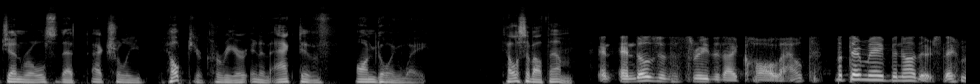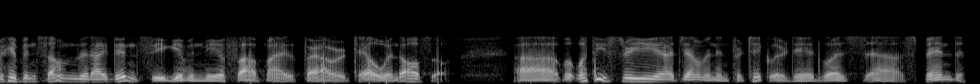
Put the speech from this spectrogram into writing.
generals that actually helped your career in an active, ongoing way. Tell us about them. And and those are the three that I call out. But there may have been others. There may have been some that I didn't see giving me a five mile per hour tailwind also. Uh, but what these three uh, gentlemen in particular did was uh, spend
